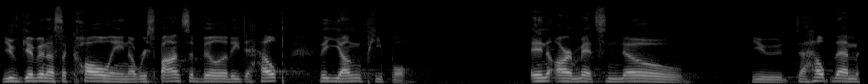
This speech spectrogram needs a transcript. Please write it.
you've given us a calling, a responsibility to help the young people in our midst know you, to help them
